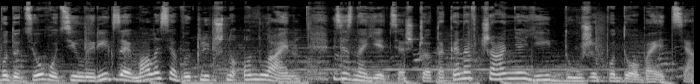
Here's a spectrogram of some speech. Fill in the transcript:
бо до цього цілий рік займалася виключно онлайн. Зізнається, що таке навчання їй дуже подобається.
